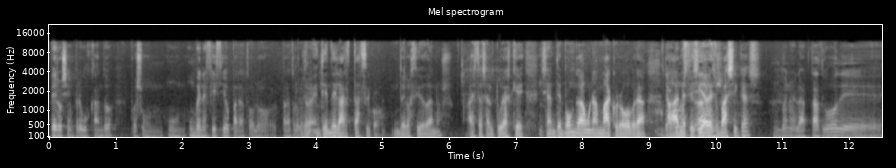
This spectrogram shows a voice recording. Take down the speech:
pero siempre buscando pues un, un, beneficio para todo lo, para todo Pero ¿Entiende el hartazgo de los ciudadanos a estas alturas que se anteponga una macro obra a necesidades básicas? Bueno, el hartazgo de,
